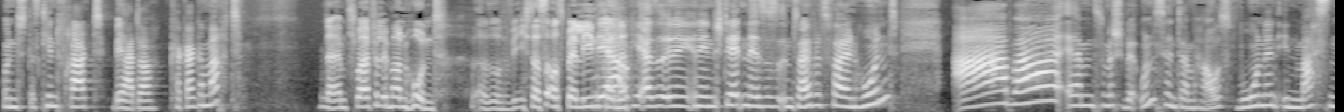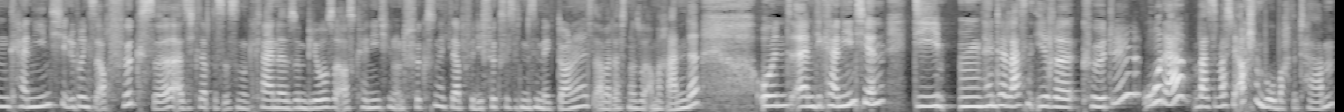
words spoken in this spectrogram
und das Kind fragt, wer hat da Kacker gemacht? Na, im Zweifel immer ein Hund. Also wie ich das aus Berlin ja, kenne. Ja, okay, also in in den Städten ist es im Zweifelsfall ein Hund. Aber ähm, zum Beispiel bei uns hinterm Haus wohnen in Massen Kaninchen, übrigens auch Füchse. Also ich glaube, das ist eine kleine Symbiose aus Kaninchen und Füchsen. Ich glaube, für die Füchse ist es ein bisschen McDonalds, aber das nur so am Rande. Und ähm, die Kaninchen, die mh, hinterlassen ihre Kötel oder, was, was wir auch schon beobachtet haben,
